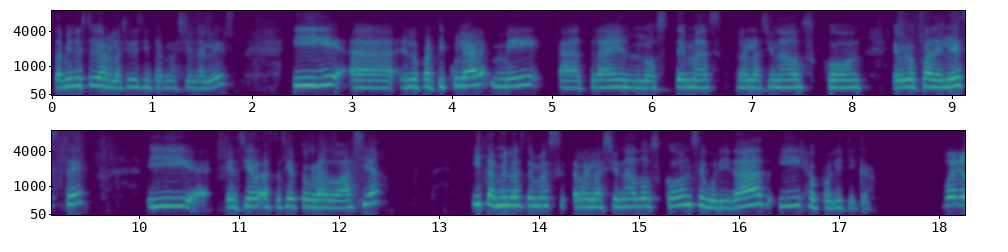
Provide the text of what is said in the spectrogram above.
también estudio Relaciones Internacionales y ah, en lo particular me atraen los temas relacionados con Europa del Este y hasta cierto grado Asia y también los temas relacionados con seguridad y geopolítica. Bueno,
